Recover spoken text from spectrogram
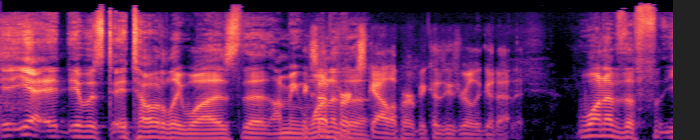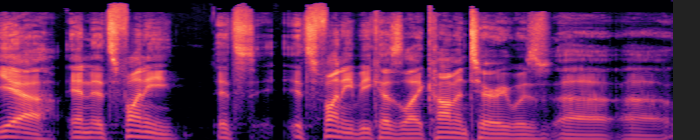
It- yeah it, it was it totally was the I mean Except one of for the Excalibur because he's really good at it. one of the f- yeah and it's funny it's it's funny because like commentary was uh uh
